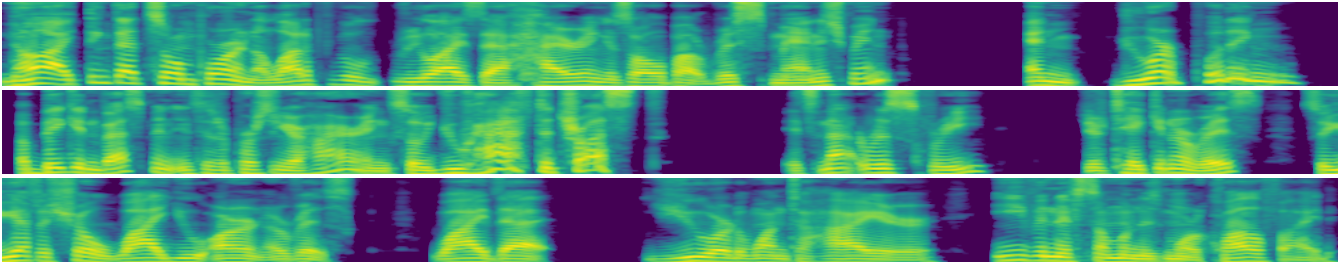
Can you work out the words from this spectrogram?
No, I think that's so important. A lot of people realize that hiring is all about risk management and you are putting a big investment into the person you're hiring. So you have to trust. It's not risk free. You're taking a risk. So you have to show why you aren't a risk, why that you are the one to hire, even if someone is more qualified.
